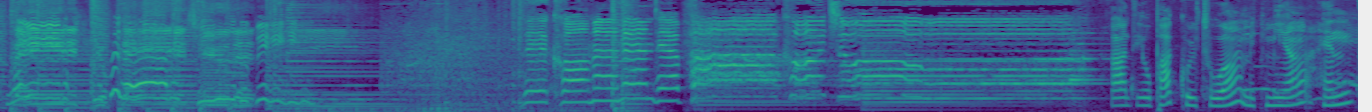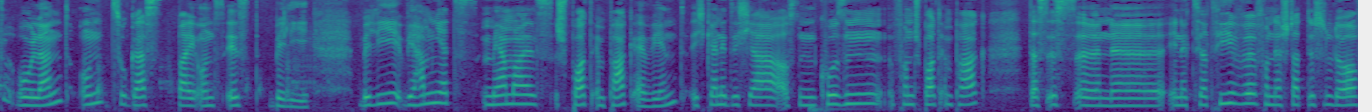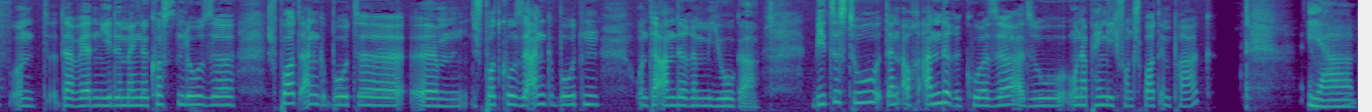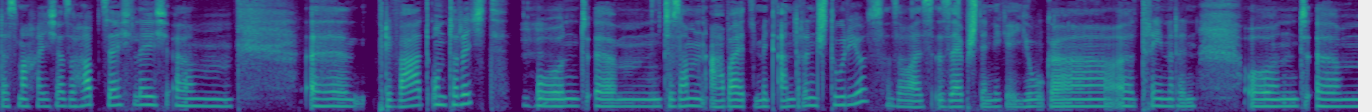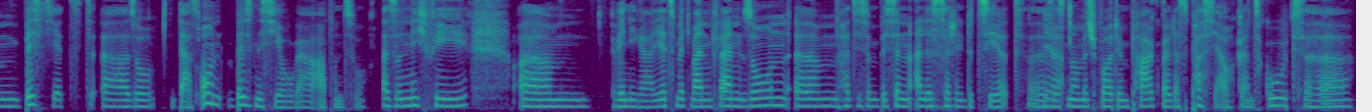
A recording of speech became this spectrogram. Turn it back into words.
played it, you played it, to the beat. Willkommen in der Parkkultur. Radio Parkkultur mit mir, Hend, Roland und zu Gast bei uns ist Billy. Billy, wir haben jetzt mehrmals Sport im Park erwähnt. Ich kenne dich ja aus den Kursen von Sport im Park. Das ist äh, eine Initiative von der Stadt Düsseldorf und da werden jede Menge kostenlose Sportangebote, ähm, Sportkurse angeboten, unter anderem Yoga. Bietest du denn auch andere Kurse, also unabhängig von Sport im Park? Ja, das mache ich. Also hauptsächlich ähm, äh, Privatunterricht und ähm, Zusammenarbeit mit anderen Studios, also als selbstständige Yoga-Trainerin und ähm, bis jetzt äh, also das und Business Yoga ab und zu. Also nicht viel, ähm, weniger. Jetzt mit meinem kleinen Sohn ähm, hat sich so ein bisschen alles reduziert. Es Ja. ist nur mit Sport im Park, weil das passt ja auch ganz gut. Äh,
